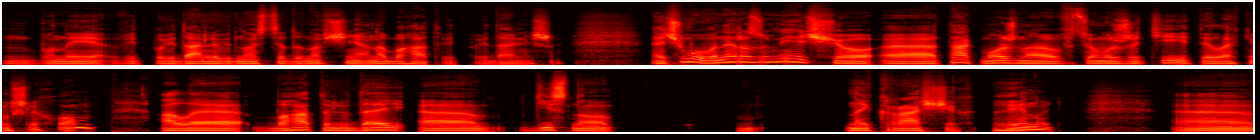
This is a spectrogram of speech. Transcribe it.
Вони відповідально відносяться до навчання, набагато відповідальніше. Чому вони розуміють, що е, так можна в цьому житті йти легким шляхом, але багато людей е, дійсно найкращих гинуть. Е,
